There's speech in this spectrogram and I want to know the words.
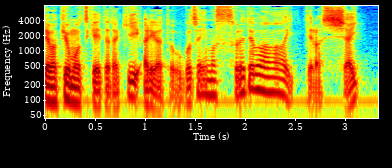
では今日もお付き合いいただきありがとうございます。それでは、いってららっしゃい。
